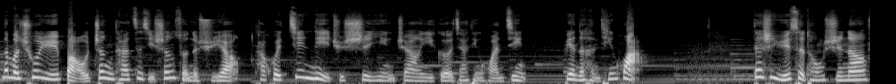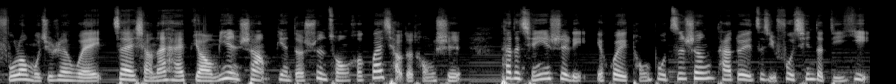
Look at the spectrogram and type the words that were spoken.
那么出于保证他自己生存的需要，他会尽力去适应这样一个家庭环境，变得很听话。但是与此同时呢，弗洛姆就认为，在小男孩表面上变得顺从和乖巧的同时，他的潜意识里也会同步滋生他对自己父亲的敌意。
